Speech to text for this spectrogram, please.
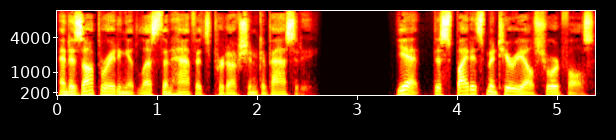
and is operating at less than half its production capacity. Yet, despite its materiel shortfalls,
